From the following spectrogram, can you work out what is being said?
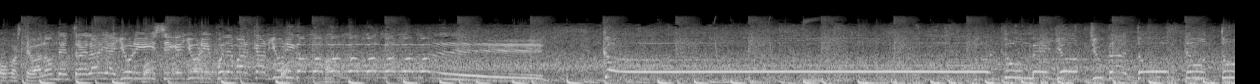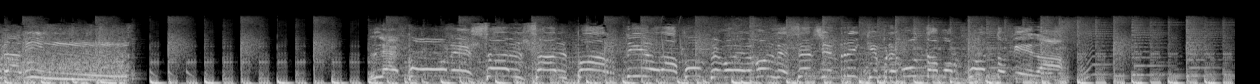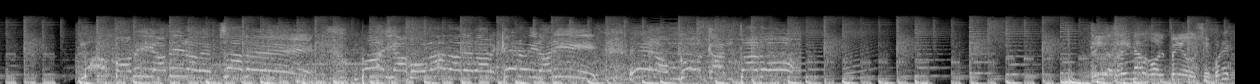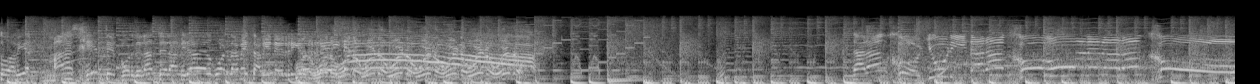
Ojo este balón dentro del área, Yuri, sigue Yuri, puede marcar Yuri, gol, gol, gol, gol, gol, gol, gol, gol. D'un millor jugador d'Uturalín. Le pone salsa al partido la Ponce con el gol de Sergio Enrique pregunta por cuánto se pone todavía más gente por delante de la mirada del guardameta. Viene Río. Bueno, bueno, bueno, bueno, bueno, bueno, bueno, bueno, Naranjo, Yuri, Naranjo, gol de Naranjo.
